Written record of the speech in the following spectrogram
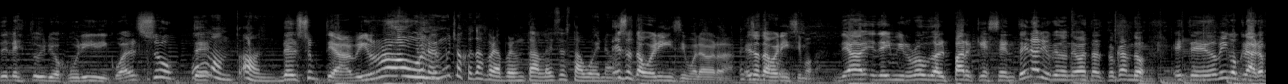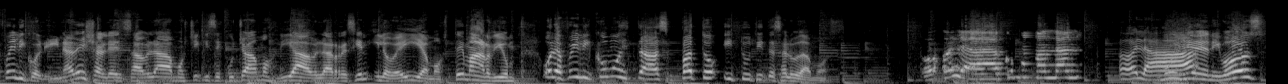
del estudio jurídico al subte, Un montón. del subte a Abbey Road. Bueno, hay muchas cosas para preguntarle, eso está bueno. Eso está buenísimo, la verdad. Eso, Eso está está buenísimo. De David Road al Parque Centenario, que es donde va a estar tocando este domingo. Claro, Feli Colina. De ella les hablábamos, chiquis, escuchábamos Diabla recién y lo veíamos. Temardium. Hola, Feli, ¿cómo estás? Pato y Tuti te saludamos. Hola, ¿cómo andan? Hola. Muy bien, ¿y vos?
